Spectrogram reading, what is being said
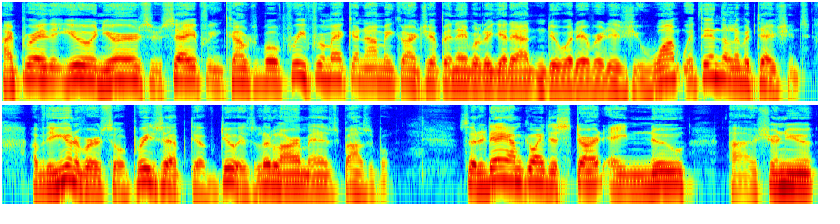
I pray that you and yours are safe and comfortable, free from economic hardship, and able to get out and do whatever it is you want within the limitations of the universal precept of do as little harm as possible. So today I'm going to start a new uh, Shunryu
